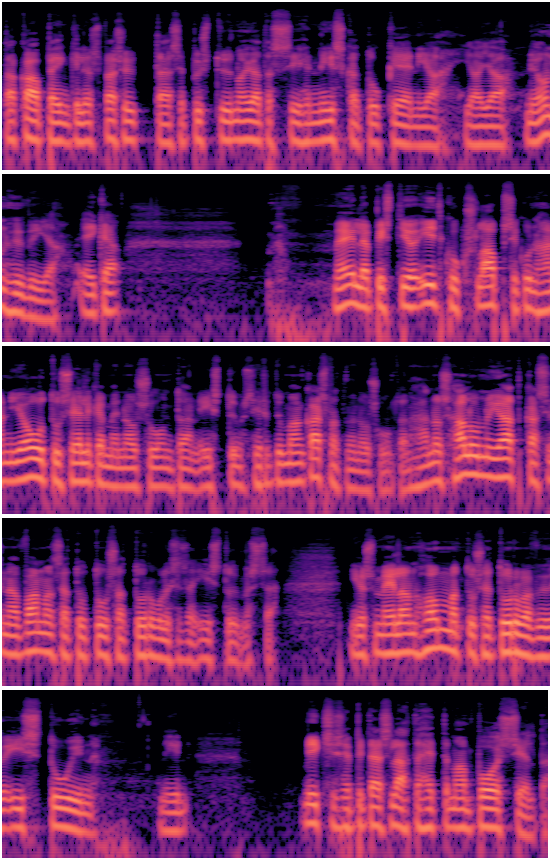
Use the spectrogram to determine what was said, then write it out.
takapenkillä, jos väsyttää, se pystyy nojata siihen niskatukeen ja, ja, ja ne on hyviä. Eikä Meillä pisti jo itkuksi lapsi, kun hän joutui selkämenosuuntaan istuimessa siirtymään kasvatmenosuuntaan. Hän olisi halunnut jatkaa siinä vanhassa tutussa turvallisessa istuimessa. Niin jos meillä on hommattu se turvavyöistuin, niin miksi se pitäisi lähteä heittämään pois sieltä?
